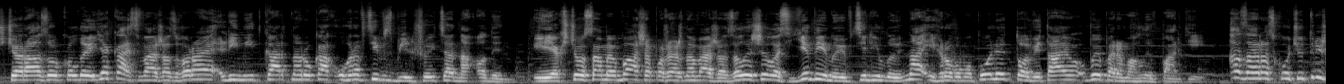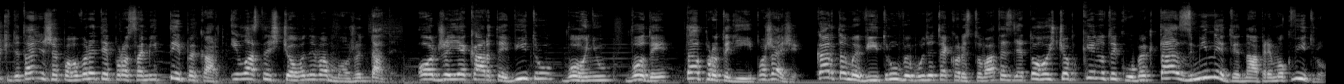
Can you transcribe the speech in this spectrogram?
Щоразу, коли якась вежа згорає, ліміт карт на руках у гравців збільшується на один. І якщо саме ваша пожежна вежа залишилась єдиною вцілілою на ігровому полі, то вітаю, ви перемогли в партії. А зараз хочу трішки детальніше поговорити про самі типи карт і власне що вони вам можуть дати. Отже, є карти вітру, вогню, води та протидії пожежі. Картами вітру ви будете користуватись для того, щоб кинути кубик та змінити напрямок вітру.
